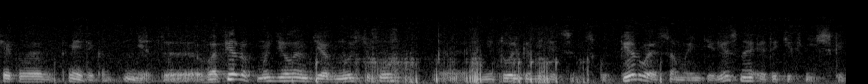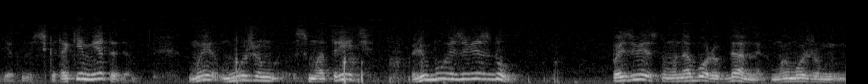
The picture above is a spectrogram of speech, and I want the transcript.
человека к медикам? Нет. Э, во-первых, мы делаем диагностику э, не только медицинскую. Первое, самое интересное, это техническая диагностика. Таким методом мы можем смотреть любую звезду. По известному набору данных мы можем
